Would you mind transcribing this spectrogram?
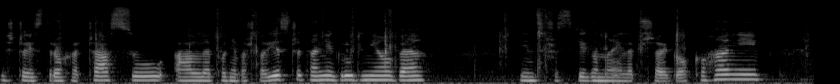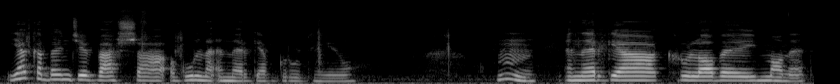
Jeszcze jest trochę czasu, ale ponieważ to jest czytanie grudniowe, więc wszystkiego najlepszego. Kochani, Jaka będzie Wasza ogólna energia w grudniu? Hmm, energia królowej monet.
